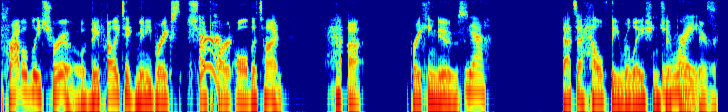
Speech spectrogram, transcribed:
probably true. They probably take mini breaks Sure. apart all the time. Uh, breaking news. Yeah. That's a healthy relationship right, Right. there.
